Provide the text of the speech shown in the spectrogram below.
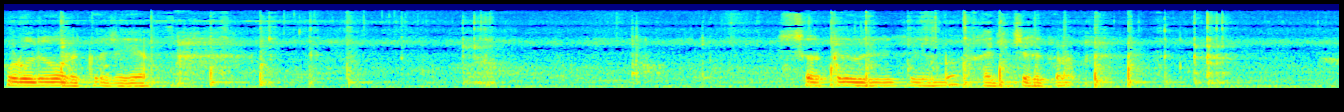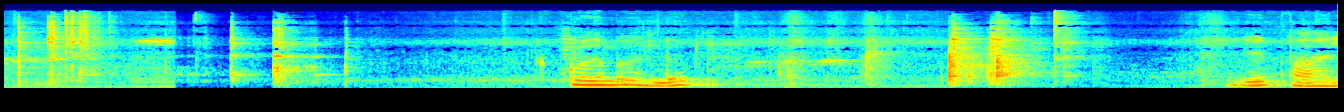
കൂടുതൽ കുറയ്ക്കുകയോ ചെയ്യാം. ശർക്കര കഴിയുമ്പോൾ അരിച്ചെടുക്കണം. ഗോതമ്പ് വെന്ത്. ഈ പാൽ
